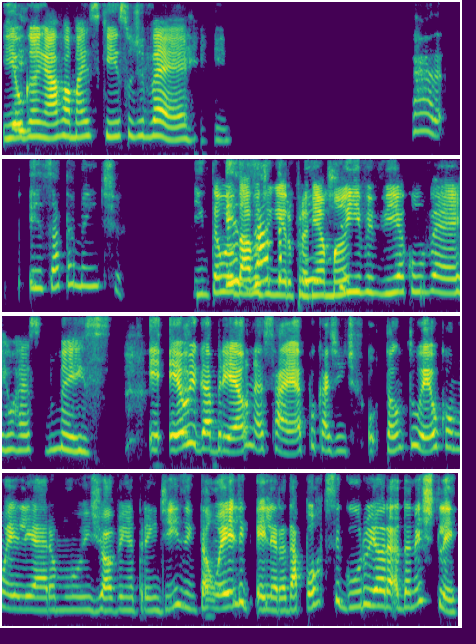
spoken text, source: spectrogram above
E eu ganhava mais que isso de VR. Cara, exatamente. Então eu dava dinheiro para minha mãe Exatamente. e vivia com VR o resto do mês. Eu e Gabriel, nessa época, a gente, tanto eu como ele éramos jovem aprendiz, então ele, ele era da Porto Seguro e eu era da Nestlé.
